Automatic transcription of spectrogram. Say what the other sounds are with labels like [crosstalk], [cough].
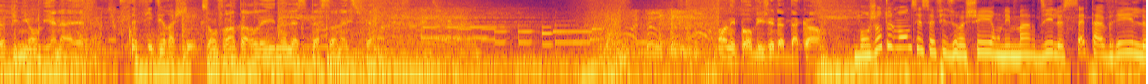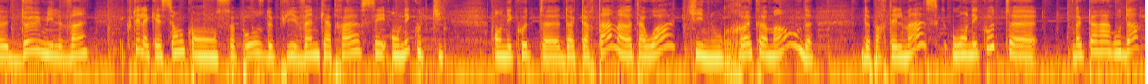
des opinions bien à elle. Sophie Durocher. Son franc-parler ne laisse personne indifférent. On n'est pas obligé d'être d'accord. Bonjour tout le monde, c'est Sophie Durocher. On est mardi le 7 avril 2020. Écoutez, la question qu'on se pose depuis 24 heures, c'est on écoute qui? On écoute euh, Dr Tam à Ottawa qui nous recommande de porter le masque ou on écoute euh, Dr Arruda?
